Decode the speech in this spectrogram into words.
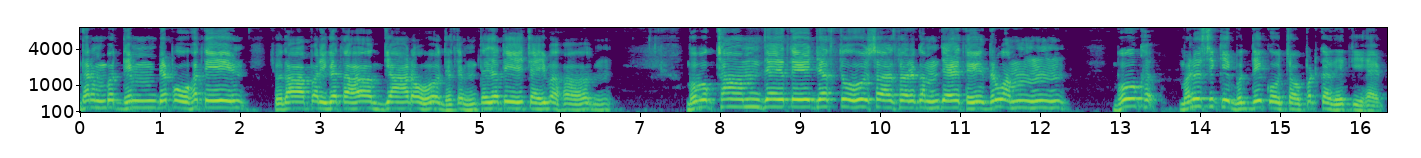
धर्म बुद्धि व्यपोहते। क्षुदा परिगत ज्ञानो धृतिम त्यजति चैव। भुभुक्षा जयते जस्तु स स्वर्गम जयते ध्रुवम। भूख मनुष्य की बुद्धि को चौपट कर देती है।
